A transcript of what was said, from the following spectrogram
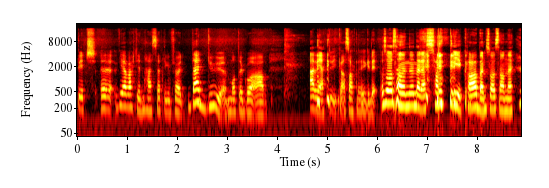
bitch, uh, vi har vært i denne settingen før, der du måtte gå av. Jeg vet du ikke har sagt noe hyggelig. Og så var sånn, nå når jeg satt i kabelen, så var det sånn eh,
